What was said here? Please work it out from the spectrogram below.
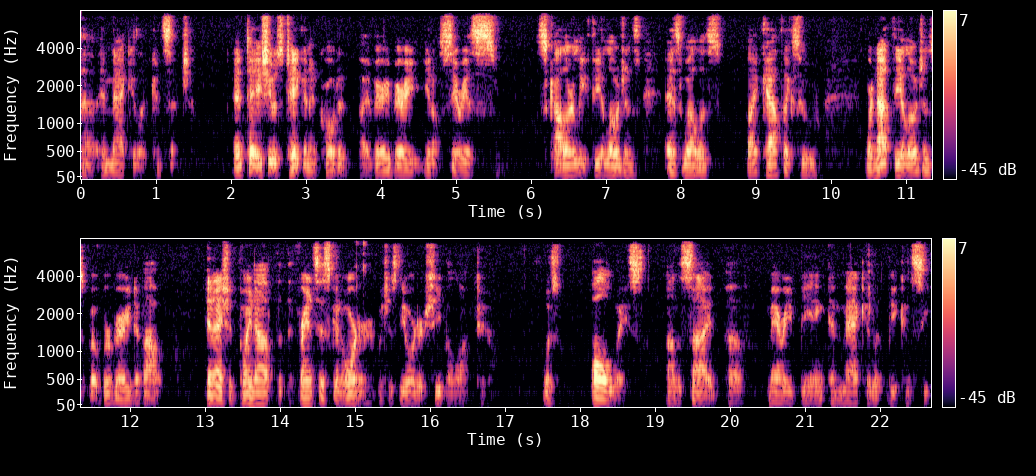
uh, immaculate conception. And t- she was taken and quoted by very, very, you know, serious scholarly theologians, as well as by Catholics who were not theologians but were very devout. And I should point out that the Franciscan order, which is the order she belonged to, was always on the side of Mary being immaculately conceived.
